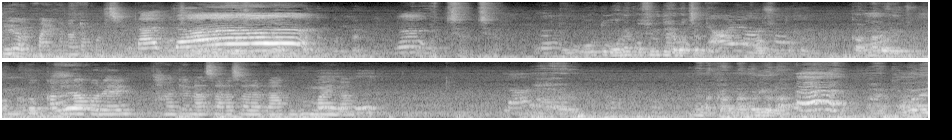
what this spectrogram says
দিয়ে ওই পায়খানাটা করছে পায়খানা করে প্যাড দিয়ে আচ্ছা আচ্ছা তো ও তো অনেক অসুবিধা হয় বাচ্চার তো। অসুবিধা হয় কান্না করে খুব কান্না করে। থাকে না সারা সারা রাত ঘুমায় না। আর না না কান্না করিও না। আর কি বলে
